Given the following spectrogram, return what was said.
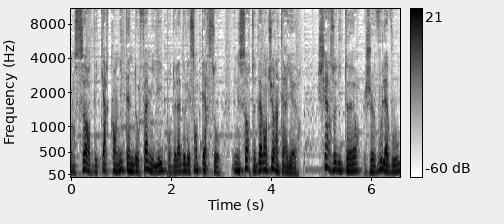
On sort des carcans Nintendo Family pour de l'adolescent perso, une sorte d'aventure intérieure. Chers auditeurs, je vous l'avoue,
